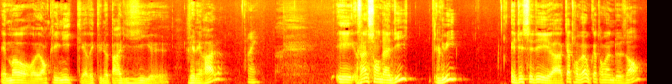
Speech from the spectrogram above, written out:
est mort euh, en clinique avec une paralysie euh, générale. Oui. Et Vincent d'Indy, lui, est décédé à 80 ou 82 ans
